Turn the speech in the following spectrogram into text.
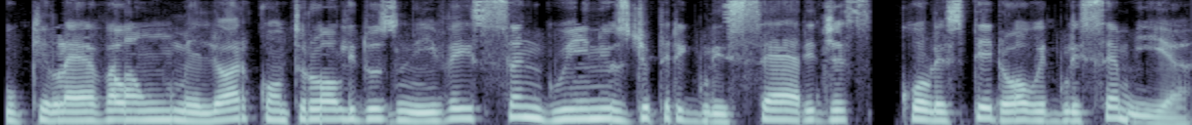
o que leva a um melhor controle dos níveis sanguíneos de triglicérides, colesterol e glicemia.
